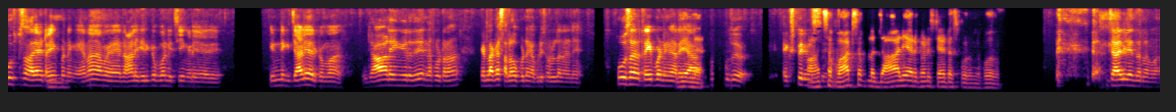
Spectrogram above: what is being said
புதுசு நிறைய ட்ரை. பண்ணுங்க. ஏன்னா அவன் நாளைக்கு இருக்க போக நிச்சயம் கிடையாது. இன்னைக்கு ஜாலியா இருக்குமா? ஜாலிங்கிறது என்ன சொல்றான்? எல்லாருக்கும் செலவு பண்ணுங்க அப்படி சொல்ல நானு. புதுசா ட்ரை பண்ணுங்க நிறையா. புது எக்ஸ்பீரியன்ஸ் வாட்ஸ்அப் வாட்ஸ்அப்ல ஜாலியா இருக்கும்னு ஸ்டேட்டஸ் போடுங்க போதும். ஜாலியா இருந்துடலாமா?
